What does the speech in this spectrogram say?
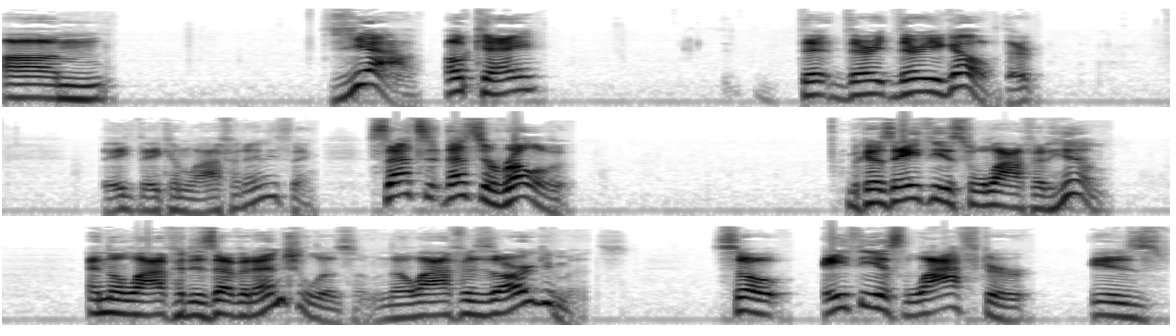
Um yeah okay there there, there you go. They're, they they can laugh at anything. So that's that's irrelevant. Because atheists will laugh at him and they'll laugh at his evidentialism and they'll laugh at his arguments. So atheist laughter is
